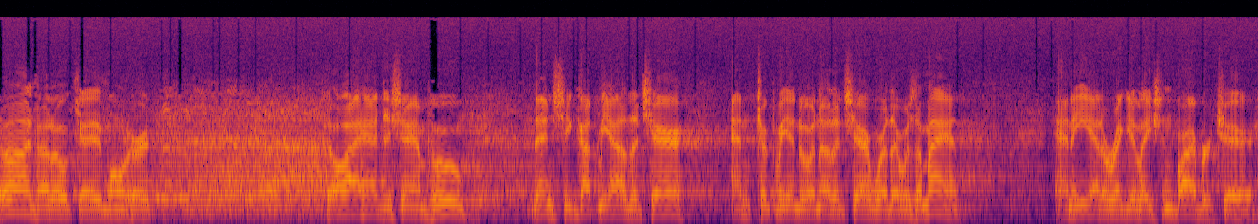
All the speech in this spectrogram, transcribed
Oh, I thought, okay, it won't hurt. So I had the shampoo. Then she got me out of the chair and took me into another chair where there was a man. And he had a regulation barber chair.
